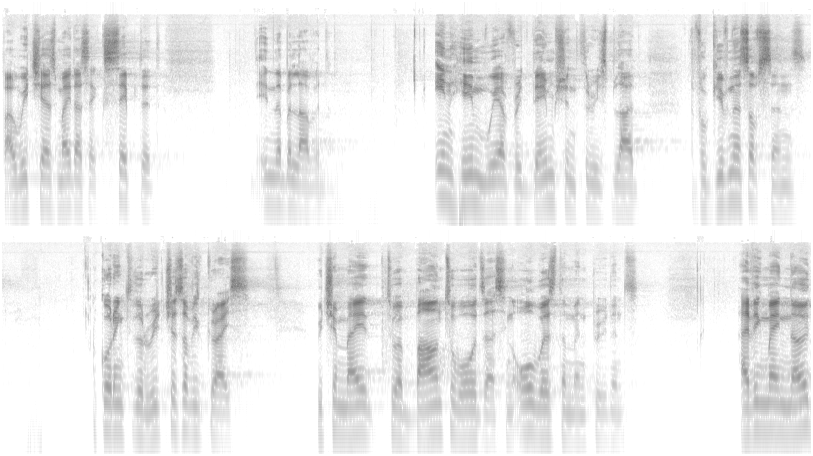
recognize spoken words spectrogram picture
by which He has made us accepted in the Beloved. In Him we have redemption through His blood, the forgiveness of sins according to the riches of his grace, which he made to abound towards us in all wisdom and prudence, having made known,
